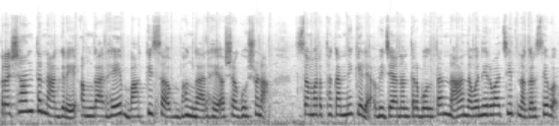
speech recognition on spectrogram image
प्रशांत नागरे अंगार हे बाकी सब भंगार हे अशा घोषणा समर्थकांनी केल्या. विजयानंतर बोलताना नवनिर्वाचित नगरसेवक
